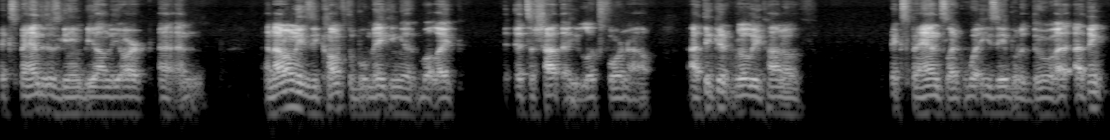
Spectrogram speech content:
expanded his game beyond the arc and and not only is he comfortable making it, but like it's a shot that he looks for now. I think it really kind of expands like what he's able to do. I, I think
